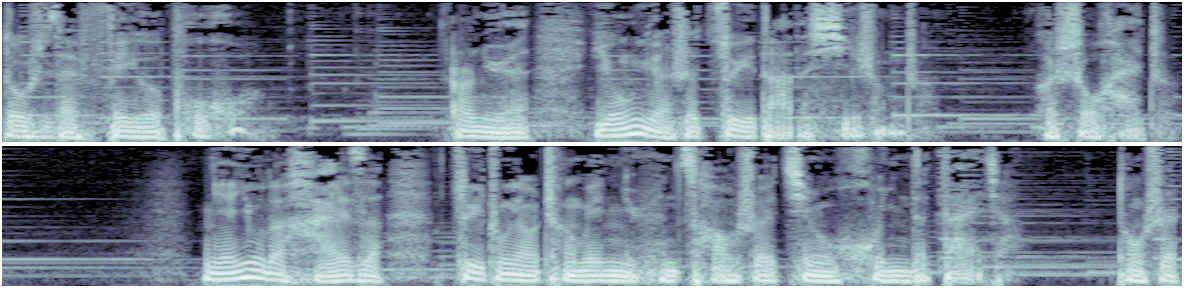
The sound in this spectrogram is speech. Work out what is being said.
都是在飞蛾扑火，而女人永远是最大的牺牲者和受害者。年幼的孩子最终要成为女人草率进入婚姻的代价，同时，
